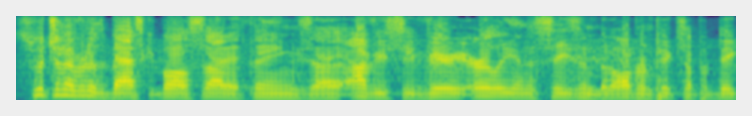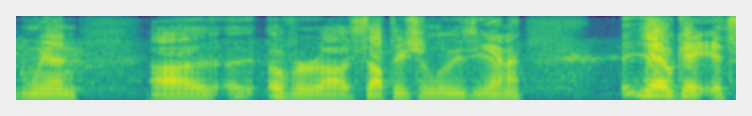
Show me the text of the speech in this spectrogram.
Switching over to the basketball side of things, uh, obviously very early in the season, but Auburn picks up a big win uh, over uh, Southeastern Louisiana. Yeah, okay, it's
